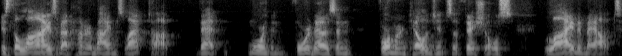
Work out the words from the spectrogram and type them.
is the lies about Hunter Biden's laptop. that more than four dozen former intelligence officials lied about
